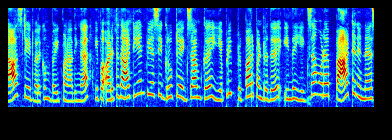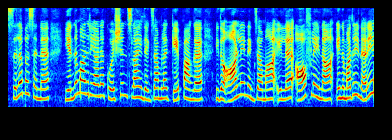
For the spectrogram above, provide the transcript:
லாஸ்ட் டேட் வரைக்கும் வெயிட் பண்ணாதீங்க. இப்போ அடுத்ததாக டிஎன்பிஎஸ்சி குரூப் டூ எக்ஸாமுக்கு எப்படி ப்ரிப்பேர் பண்ணுறது இந்த எக்ஸாமோட பேட்டர்ன் என்ன? சிலபஸ் என்ன? எந்த மாதிரியான கொஷின்ஸ்லாம் இந்த எக்ஸாமில் கேட்பாங்க? இது ஆன்லைன் எக்ஸாமா இல்லை ஆஃப்லைனா இந்த மாதிரி நிறைய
